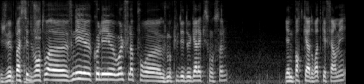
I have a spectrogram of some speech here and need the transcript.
Je vais passer À devant toi. euh, venez euh, coller euh, Wolf là pour euh, que je m'occupe des deux gars là qui sont au sol. Il y a une porte qui est à droite qui est fermée.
